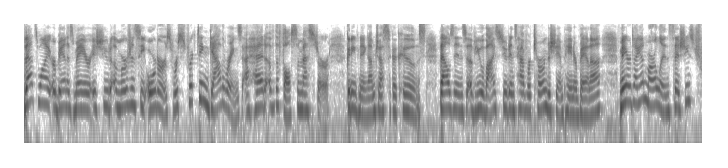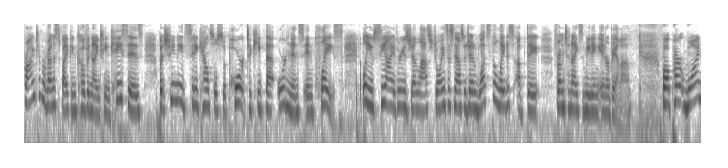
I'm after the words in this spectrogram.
That's why Urbana's mayor issued emergency orders restricting gatherings ahead of the fall semester. Good evening, I'm Jessica Coons. Thousands of U of I students have returned to Champaign-Urbana. Mayor Diane Marlin says she's trying to prevent a spike in COVID-19 cases, but she needs city council support to keep that ordinance in place. WCIA3's Jen Last joins us now. So Jen, what's the latest update from tonight's meeting in Urbana? Well, part one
